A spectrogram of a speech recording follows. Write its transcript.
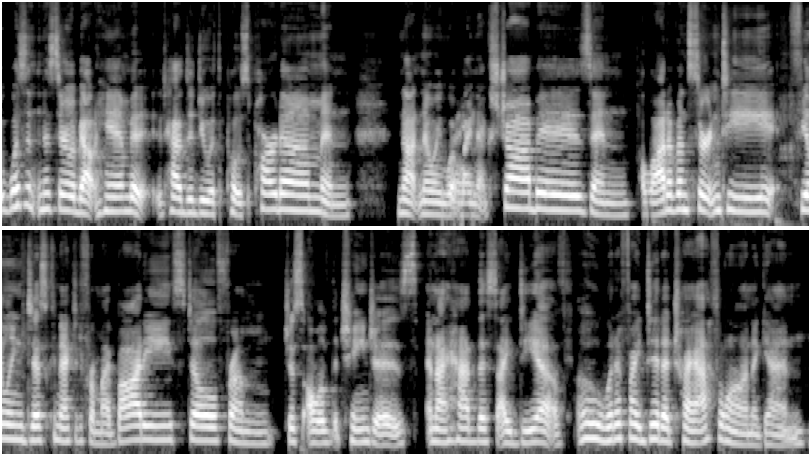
it wasn't necessarily about him, but it had to do with postpartum and not knowing what my next job is and a lot of uncertainty, feeling disconnected from my body still from just all of the changes. And I had this idea of, oh, what if I did a triathlon again?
